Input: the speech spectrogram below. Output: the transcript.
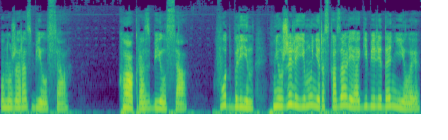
он уже разбился. Как разбился? Вот блин, неужели ему не рассказали о гибели Данилы?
